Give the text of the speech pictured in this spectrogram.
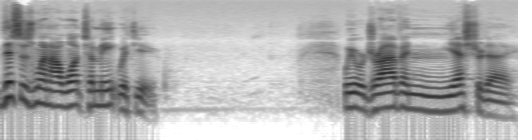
This is when I want to meet with you. We were driving yesterday.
